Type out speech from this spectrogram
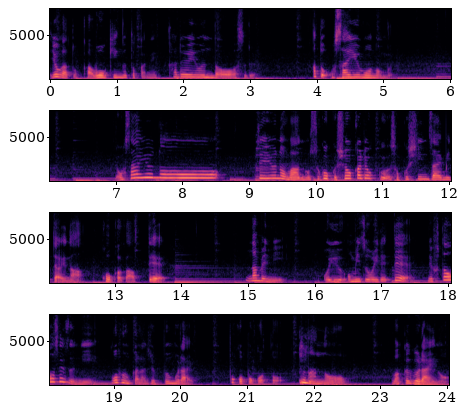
ヨガとかウォーキングとかね軽い運動をする。あとお白湯を飲む。お白湯のっていうのはあのすごく消化力促進剤みたいな効果があって鍋にお湯お水を入れてで蓋をせずに5分から10分ぐらいポコポコと あの沸くぐらいの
